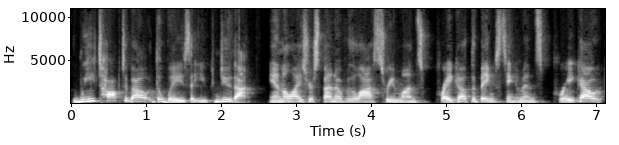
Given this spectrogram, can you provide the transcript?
We talked about the ways that you can do that analyze your spend over the last three months, break out the bank statements, break out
